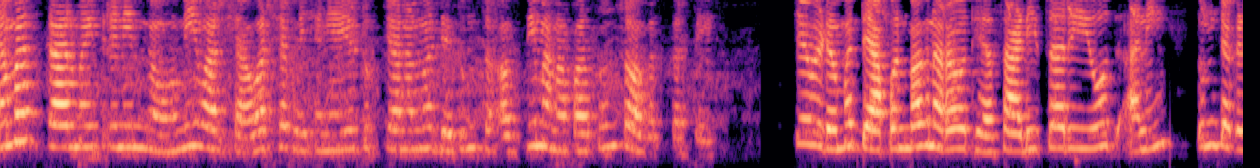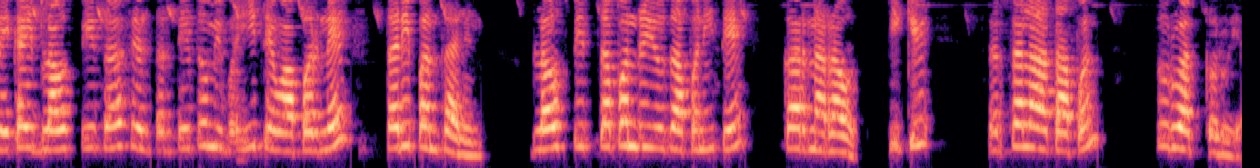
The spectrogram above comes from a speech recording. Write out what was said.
नमस्कार मैत्रिणींनो हो, मी वर्षा. वर्षा फॅशन या युट्यूब चॅनलमध्ये तुमचं अगदी मनापासून स्वागत करते. आजच्या व्हिडिओमध्ये आपण बघणार आहोत ह्या साडीचा रियूज आणि तुमच्याकडे काही ब्लाऊज पीस असेल तर ते तुम्ही पण इथे वापरले तरी पण चालेल. ब्लाऊज पीसचा पण रियूज आपण इथे करणार आहोत. ठीक आहे? तर चला आता आपण सुरुवात करूया.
